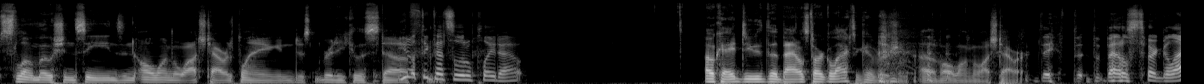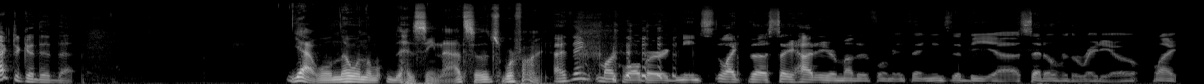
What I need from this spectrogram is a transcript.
slow motion scenes, and all along the watchtowers playing, and just ridiculous stuff. you don't think that's a little played out? okay? Do the Battlestar Galactica version of All Along the Watchtower. They, but, but Battlestar Galactica did that. Yeah, well, no one has seen that, so it's, we're fine. I think Mark Wahlberg needs like the "say hi to your mother for me" thing needs to be uh, said over the radio, like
